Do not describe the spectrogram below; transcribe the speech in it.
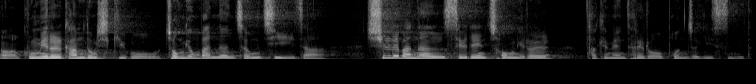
어, 국민을 감동시키고 존경받는 정치이자 신뢰받는 스웨덴 총리를 다큐멘터리로 본 적이 있습니다.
